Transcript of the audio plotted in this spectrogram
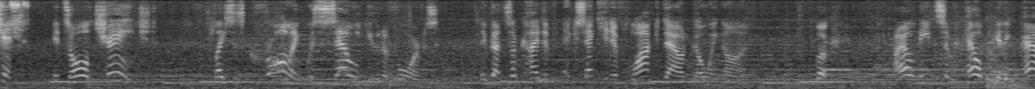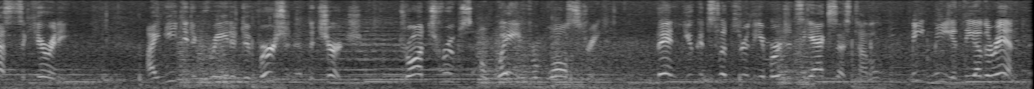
Shit! It's all changed. The place is crawling with cell uniforms. They've got some kind of executive lockdown going on. Look, I'll need some help getting past security. I need you to create a diversion at the church. Draw troops away from Wall Street. Then you can slip through the emergency access tunnel. Meet me at the other end.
